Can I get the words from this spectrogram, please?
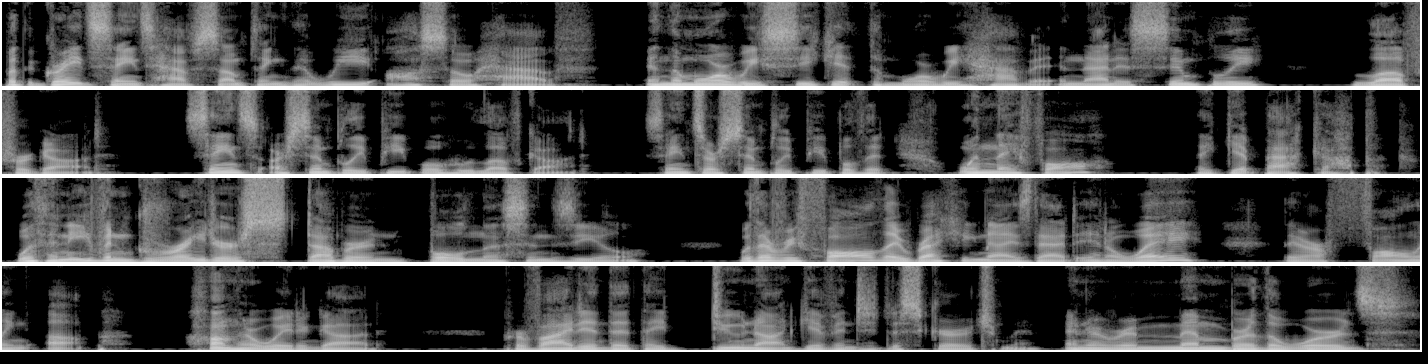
But the great saints have something that we also have. And the more we seek it, the more we have it. And that is simply love for God. Saints are simply people who love God. Saints are simply people that when they fall, they get back up with an even greater stubborn boldness and zeal. With every fall, they recognize that in a way, they are falling up on their way to God, provided that they do not give in to discouragement and remember the words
